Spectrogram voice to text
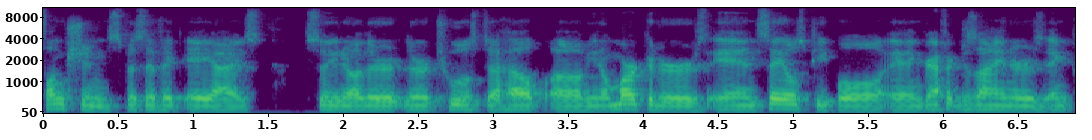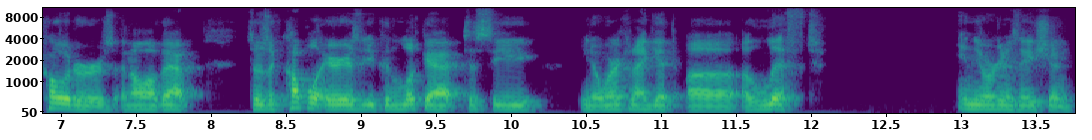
function specific AIs. So you know there there are tools to help um, you know marketers and salespeople and graphic designers and coders and all of that. So there's a couple areas that you can look at to see you know where can I get a, a lift in the organization.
